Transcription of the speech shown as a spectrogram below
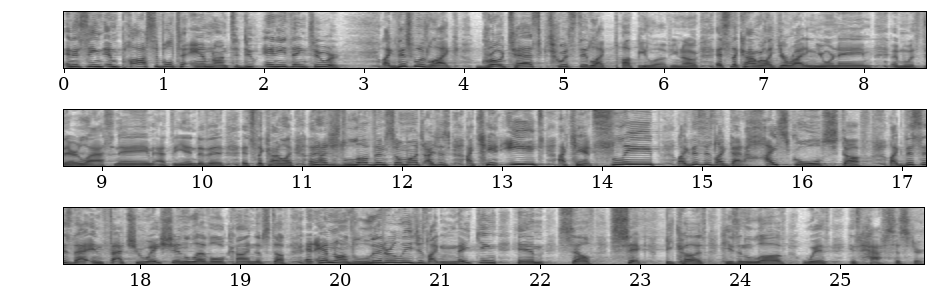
and it seemed impossible to Amnon to do anything to her. Like this was like grotesque, twisted, like puppy love, you know? It's the kind where like you're writing your name and with their last name at the end of it. It's the kind of like, I just love them so much. I just, I can't eat, I can't sleep. Like this is like that high school stuff. Like this is that infatuation level kind of stuff. And Amnon's literally just like making himself sick because he's in love with his half sister.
